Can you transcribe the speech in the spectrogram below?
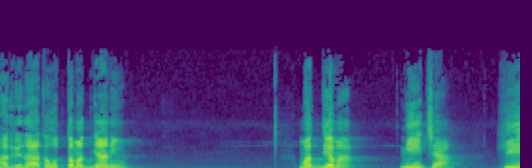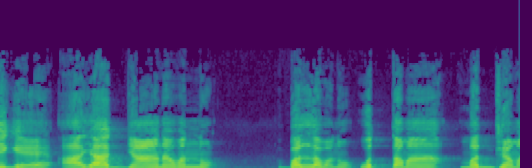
ಆದ್ದರಿಂದ ಆತ ಉತ್ತಮ ಜ್ಞಾನಿ. ಮಧ್ಯಮ, ನೀಚ, ಹೀಗೆ ಆಯಾ ಜ್ಞಾನವನ್ನು ಬಲ್ಲವನು ಉತ್ತಮ, ಮಧ್ಯಮ,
